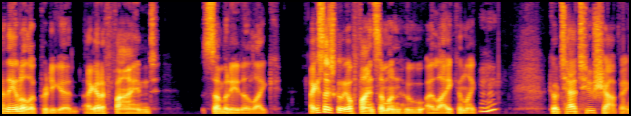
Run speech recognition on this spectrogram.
I think it'll look pretty good. I got to find somebody to like. I guess I'm just gonna go find someone who I like and like Mm-hmm. go tattoo shopping.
